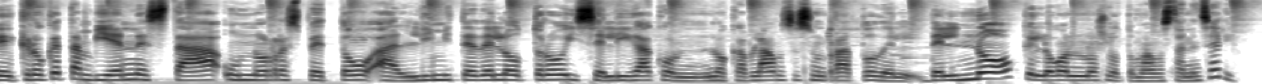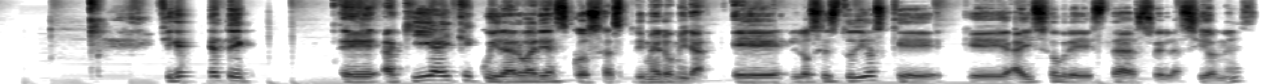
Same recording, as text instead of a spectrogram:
eh, creo que también está un no respeto al límite del otro y se liga con lo que hablábamos hace un rato del, no, que luego no nos lo tomamos tan en serio. Fíjate, eh, aquí hay que cuidar varias cosas. Primero, mira, los estudios que, que, hay sobre estas relaciones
